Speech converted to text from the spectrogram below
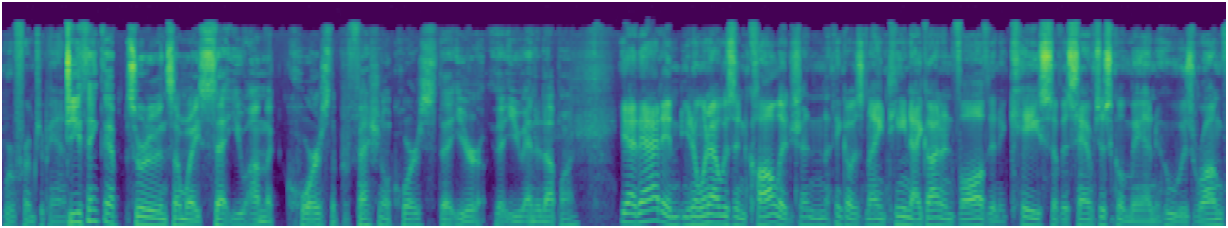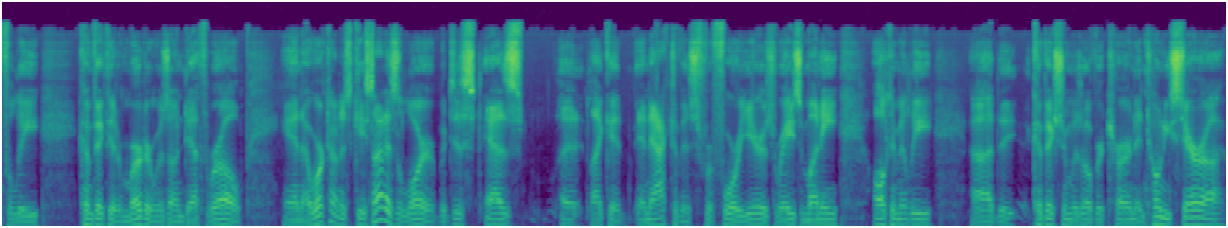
were from Japan. Do you think that sort of in some way set you on the course, the professional course that you're that you ended up on? Yeah, that and you know when I was in college, and I think I was 19, I got involved in a case of a San Francisco man who was wrongfully convicted of murder, was on death row, and I worked on his case not as a lawyer, but just as a, like a, an activist for four years, raised money, ultimately uh, the conviction was overturned, and Tony Serra,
